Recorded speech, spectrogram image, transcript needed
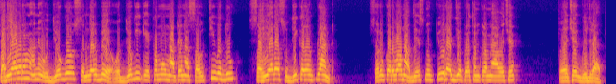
પર્યાવરણ અને ઉદ્યોગો સંદર્ભે ઔદ્યોગિક એકમો માટેના સૌથી વધુ સહિયારા શુદ્ધિકરણ પ્લાન્ટ શરૂ કરવામાં દેશનું કયું રાજ્ય પ્રથમ ક્રમે આવે છે? તો એ છે ગુજરાત.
